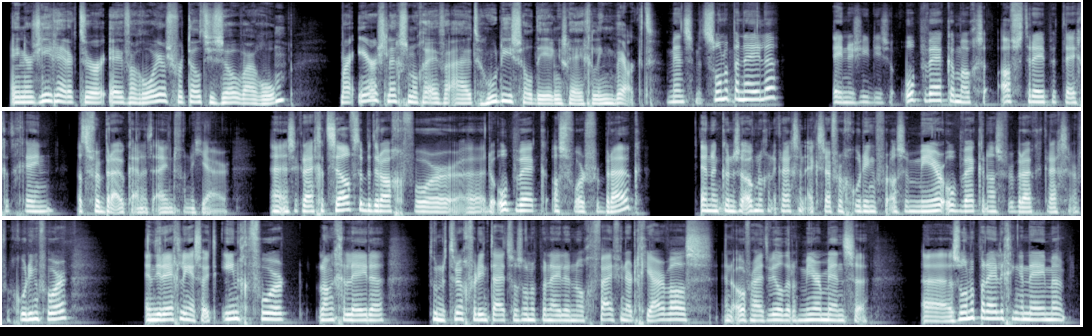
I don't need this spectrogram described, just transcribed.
Energieredacteur Eva Royers vertelt je zo waarom, maar eerst legt ze nog even uit hoe die salderingsregeling werkt. Mensen met zonnepanelen, energie die ze opwekken, mogen ze afstrepen tegen hetgeen dat ze verbruiken aan het eind van het jaar. Eh, en ze krijgen hetzelfde bedrag voor uh, de opwek als voor het verbruik. En dan kunnen ze ook nog, krijgen ze een extra vergoeding voor als ze meer opwekken dan ze verbruiken, krijgen ze er een vergoeding voor. En die regeling is ooit ingevoerd, lang geleden, toen de terugverdientijd van zonnepanelen nog 35 jaar was. En de overheid wilde dat meer mensen uh, zonnepanelen gingen nemen.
